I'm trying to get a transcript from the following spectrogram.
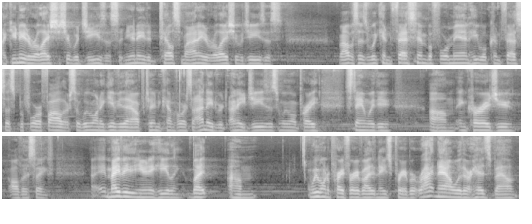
like you need a relationship with Jesus, and you need to tell somebody, I need a relationship with Jesus. The Bible says we confess him before men, he will confess us before our Father. So we want to give you that opportunity to come forward. So I need, I need Jesus, and we want to pray, stand with you, um, encourage you, all those things. Uh, it may be that you need healing, but um, we want to pray for everybody that needs prayer. But right now, with our heads bowed,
